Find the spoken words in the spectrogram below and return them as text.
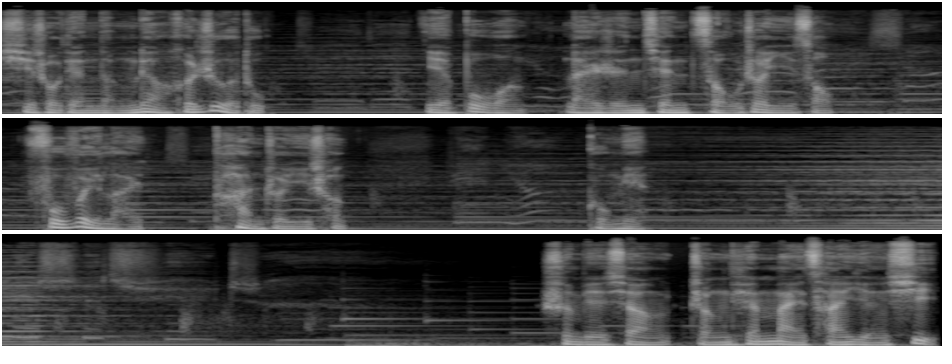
吸收点能量和热度，也不枉来人间走这一遭，赴未来探这一程。共勉。顺便向整天卖惨演戏、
